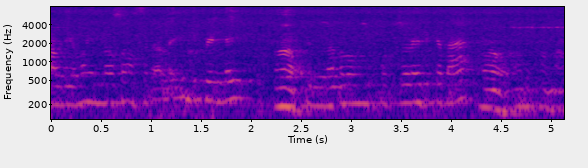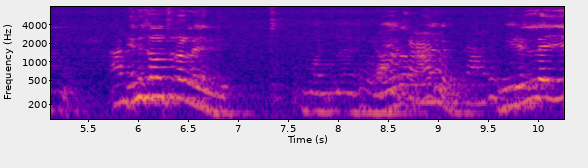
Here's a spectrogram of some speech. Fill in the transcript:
ఆవిడేమో ఎన్నో సంవత్సరాలు అయింది పెళ్ళై. పిల్లలు పుట్టలేదు కదా. అనుకున్నాను. ఎన్ని సంవత్సరాలు అయింది? మీరు వెళ్ళయి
